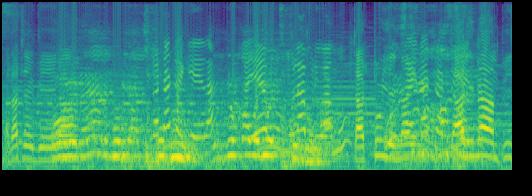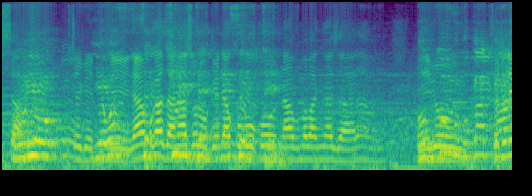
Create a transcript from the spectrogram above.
nga tategeera naye wamu. Tatu talina mpisa. Naye omukazi anasobola n'avuma tuli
